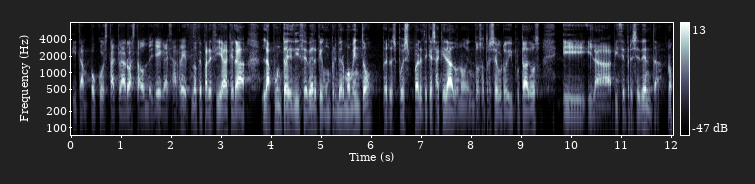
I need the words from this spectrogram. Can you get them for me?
y tampoco está claro hasta dónde llega esa red, ¿no? que parecía que era la punta del iceberg en un primer momento, pero después parece que se ha quedado ¿no? en dos o tres eurodiputados y, y la vicepresidenta. ¿no?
